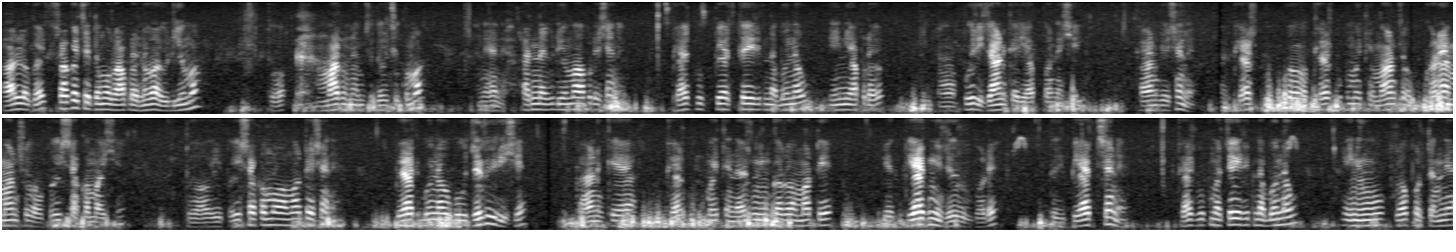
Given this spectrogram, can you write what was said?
હાલો ગાઈસ સ્વાગત છે તમારું આપણે નવા વિડીયોમાં. તો મારું નામ છે દર્શક કુમાર અને એને આજના વિડીયોમાં આપણે છે ને ફેસબુક પેજ કઈ રીતના બનાવવું એની આપણે પૂરી જાણકારી આપવાની છે કારણ કે છે ને ફેસબુક ફેસબુકમાંથી માણસો, ઘણા માણસો પૈસા કમાય છે. તો એ પૈસા કમાવા માટે છે ને પેજ બનાવવું બહુ જરૂરી છે. કારણ કે ફેસબુકમાંથી અર્નિંગ કરવા માટે એક પેજની જરૂર પડે. તો એ પેજ છે ને ફેસબુકમાં કઈ રીતના બનાવવું એની હું પ્રોપર તમને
